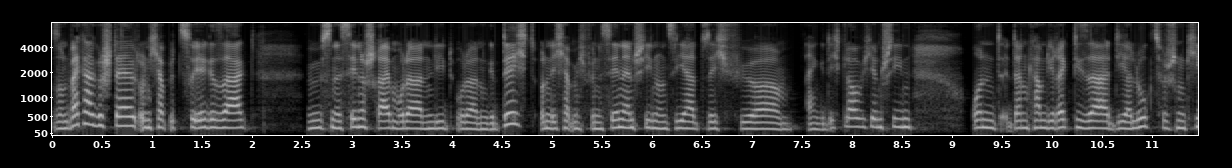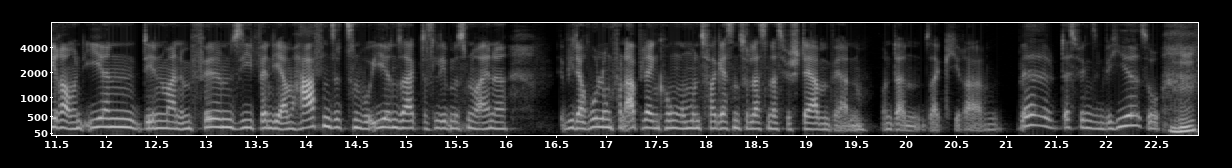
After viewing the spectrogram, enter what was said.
so einen Wecker gestellt und ich habe zu ihr gesagt, wir müssen eine Szene schreiben oder ein Lied oder ein Gedicht. Und ich habe mich für eine Szene entschieden und sie hat sich für ein Gedicht, glaube ich, entschieden. Und dann kam direkt dieser Dialog zwischen Kira und Ian, den man im Film sieht, wenn die am Hafen sitzen, wo Ian sagt, das Leben ist nur eine Wiederholung von Ablenkungen, um uns vergessen zu lassen, dass wir sterben werden. Und dann sagt Kira, äh, deswegen sind wir hier. So. Mhm.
